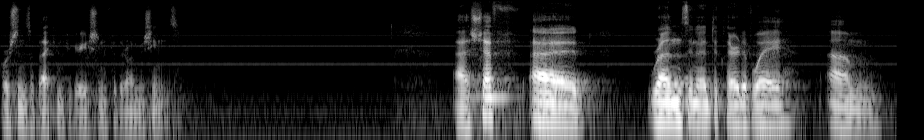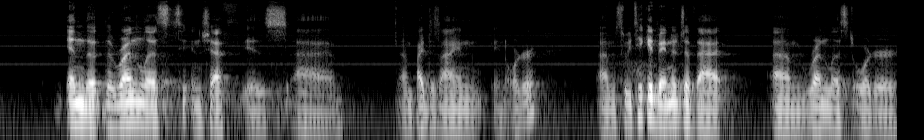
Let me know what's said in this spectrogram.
portions of that configuration for their own machines. Uh, Chef uh, runs in a declarative way, um, and the, the run list in Chef is uh, um, by design in order. Um, so we take advantage of that um, run list order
